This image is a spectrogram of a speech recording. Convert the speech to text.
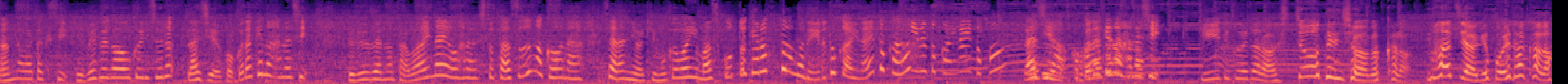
そんな私ベベベがお送りするラジオここだけの話。ベベベのたわいないお話と多数のコーナー。さらにはキモかわいいマスコットキャラクターまでいるとかいないとか。いるとかいないとか。ラジオここだけの話。聞いてくれたら超テンション上がっから。マジ上げぽいだから。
